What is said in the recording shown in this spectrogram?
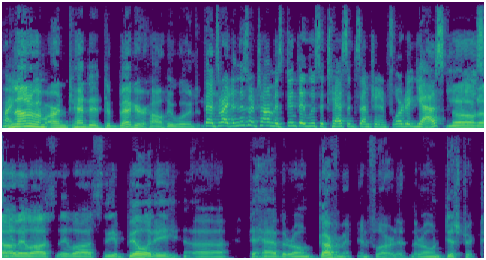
Right. None of them are intended to beggar Hollywood. That's right. And this one, Thomas, didn't they lose a tax exemption in Florida? Yes. No, no, they lost they lost the ability uh, to have their own government in Florida, their own district.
